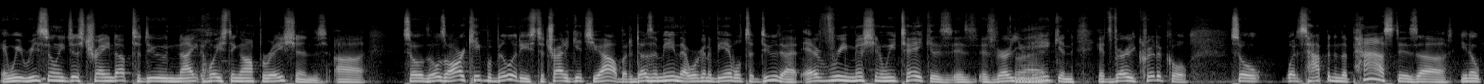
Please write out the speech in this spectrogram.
and we recently just trained up to do night hoisting operations. Uh, so those are capabilities to try to get you out, but it doesn't mean that we're going to be able to do that. Every mission we take is is, is very Right. unique and it's very critical. So what's happened in the past is, uh, you know,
